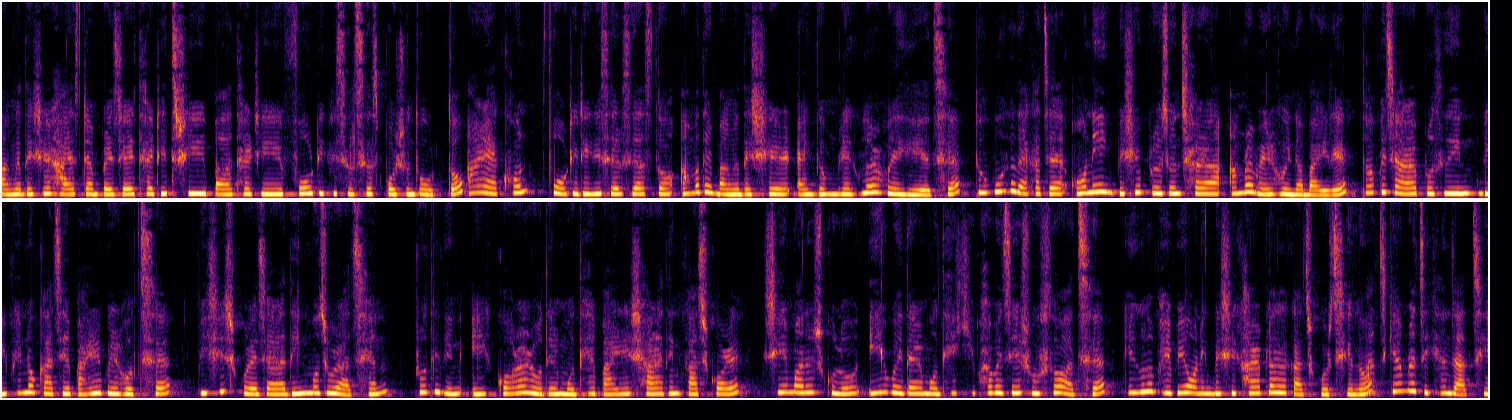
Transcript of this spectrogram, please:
বাংলাদেশের হাইয়েস্ট টেম্পারেচার থার্টি থ্রি বা থার্টি ফোর ডিগ্রি সেলসিয়াস পর্যন্ত উঠতো। আর এখন ফোরটি ডিগ্রি সেলসিয়াস তো আমাদের বাংলাদেশের একদম রেগুলার হয়ে গিয়েছে। তবুও তো দেখা যায় অনেক বেশি প্রয়োজন ছাড়া আমরা বের হই না বাইরে। তবে যারা প্রতিদিন বিভিন্ন কাজে বাইরে বের হচ্ছে, বিশেষ করে যারা দিনমজুর আছেন প্রতিদিন এই কড়া রোদের মধ্যে বাইরে সারাদিন কাজ করে, সেই মানুষগুলো এই ওয়েদারের মধ্যে কীভাবে যে সুস্থ আছে, এগুলো ভেবে অনেক বেশি খারাপ লাগা কাজ করছিল। আজকে আমরা যেখানে যাচ্ছি,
